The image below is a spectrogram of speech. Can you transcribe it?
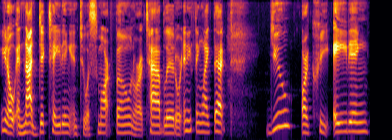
you know, and not dictating into a smartphone or a tablet or anything like that, you are creating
